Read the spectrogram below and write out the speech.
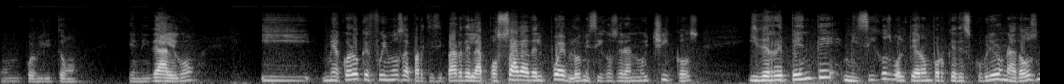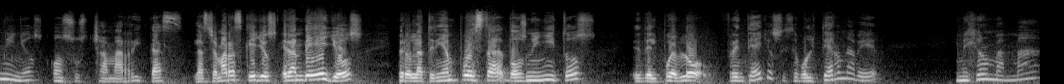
un pueblito en Hidalgo, y me acuerdo que fuimos a participar de la posada del pueblo, mis hijos eran muy chicos, y de repente mis hijos voltearon porque descubrieron a dos niños con sus chamarritas, las chamarras que ellos eran de ellos, pero la tenían puesta dos niñitos eh, del pueblo frente a ellos y se voltearon a ver y me dijeron, mamá,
